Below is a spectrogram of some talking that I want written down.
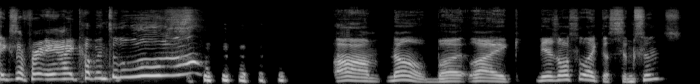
Except for AI coming to the wolves. um, no, but like there's also like the Simpsons,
